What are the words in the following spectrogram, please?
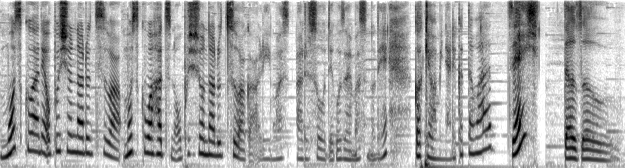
モスクワでオプショナルツアーモスクワ発のオプショナルツアーがありますあるそうでございますのでご興味のある方はぜひどうぞ。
